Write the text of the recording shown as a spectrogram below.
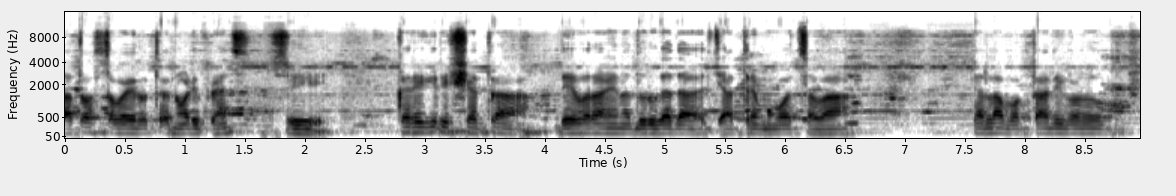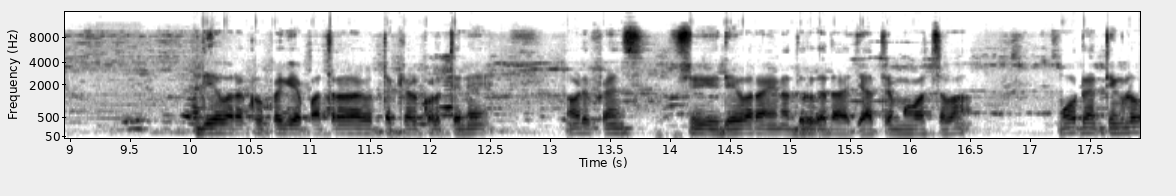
ರಥೋತ್ಸವ ಇರುತ್ತೆ ನೋಡಿ ಫ್ರೆಂಡ್ಸ್ ಶ್ರೀ ಕರಿಗಿರಿ ಕ್ಷೇತ್ರ, ದೇವರಾಯನ ದುರ್ಗದ ಜಾತ್ರೆ ಮಹೋತ್ಸವ, ಎಲ್ಲ ಭಕ್ತಾದಿಗಳು ದೇವರ ಕೃಪೆಗೆ ಪಾತ್ರರಾಗುತ್ತೆ ಕೇಳ್ಕೊಳ್ತೀನಿ. ನೋಡಿ ಫ್ರೆಂಡ್ಸ್ ಶ್ರೀ ದೇವರಾಯನ ದುರ್ಗದ ಜಾತ್ರೆ ಮಹೋತ್ಸವ. ಮೂರನೇ ತಿಂಗಳು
